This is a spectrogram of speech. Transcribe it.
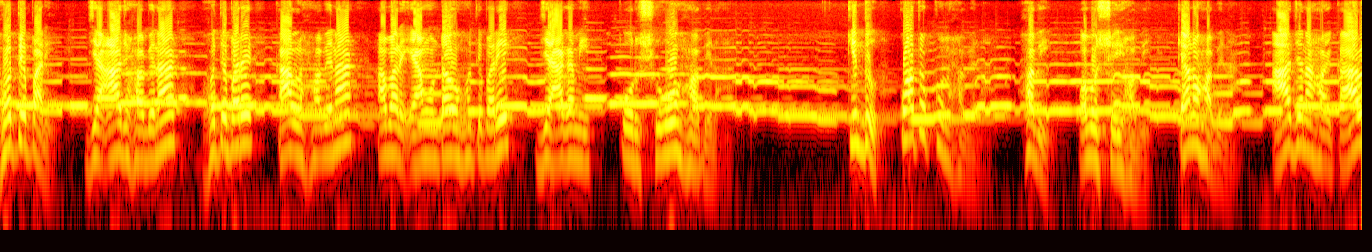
হতে পারে যে আজ হবে না, হতে পারে কাল হবে না, আবার এমনটাও হতে পারে যে আগামী পরশুও হবে না। কিন্তু কতক্ষণ হবে না? হবে, অবশ্যই হবে। কেন হবে না? আজ না হয় কাল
